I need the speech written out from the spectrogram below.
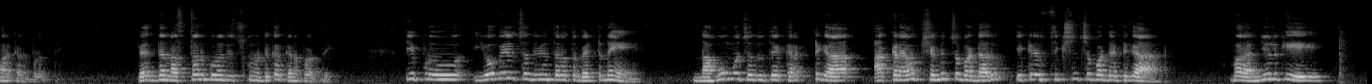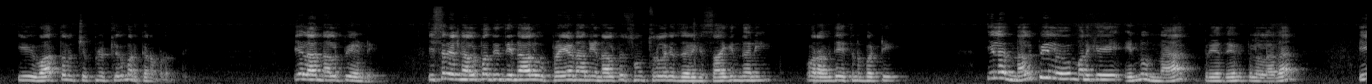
మనకు కనపడుద్ది. పెద్ద నష్టాన్ని కొని తెచ్చుకున్నట్టుగా కనపడుద్ది. ఇప్పుడు యోవేలు చదివిన తర్వాత వెంటనే నహూము చదివితే కరెక్ట్గా అక్కడేమో క్షమించబడ్డారు ఇక్కడ శిక్షించబడ్డట్టుగా మరి అన్యులకి ఈ వార్తలు చెప్పినట్లుగా మనకు కనపడుద్ది ఇలా నలపేయండి. ఇస్రాయల్ నలభై దినాలు ప్రయాణాన్ని నలభై సంవత్సరాలుగా జరిగి సాగిందని వారి అవిధేయతను బట్టి. ఇలా నలభీలు మనకి ఎన్నున్నా ప్రియ దేని పిల్లలారా ఈ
